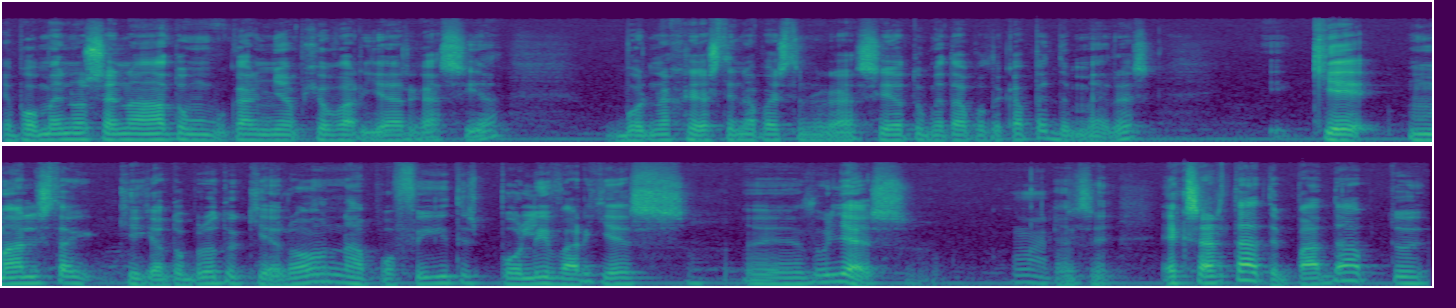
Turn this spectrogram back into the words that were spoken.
Επομένως, ένα άτομο που κάνει μια πιο βαριά εργασία μπορεί να χρειαστεί να πάει στην εργασία του μετά από 15 μέρες και μάλιστα και για τον πρώτο καιρό να αποφύγει τις πολύ βαριές ε, δουλειές. Εξαρτάται πάντα από το,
